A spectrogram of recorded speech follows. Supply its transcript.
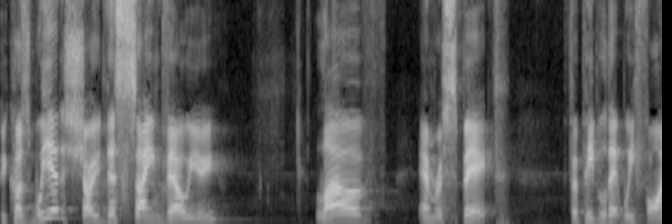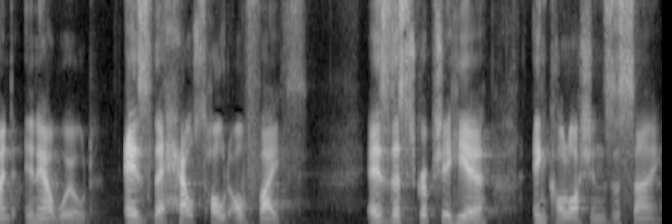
Because we are to show this same value, love, and respect for people that we find in our world as the household of faith. As the scripture here in Colossians is saying,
